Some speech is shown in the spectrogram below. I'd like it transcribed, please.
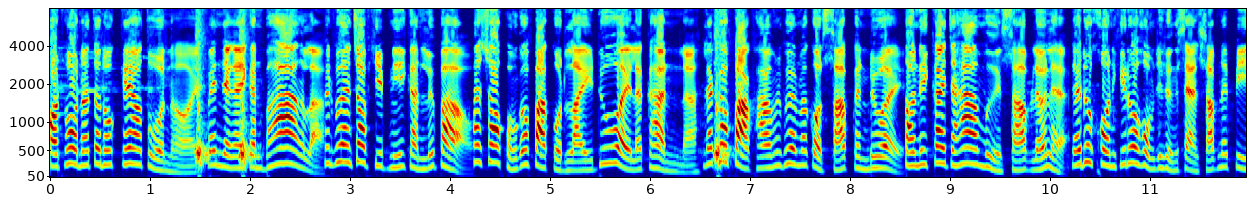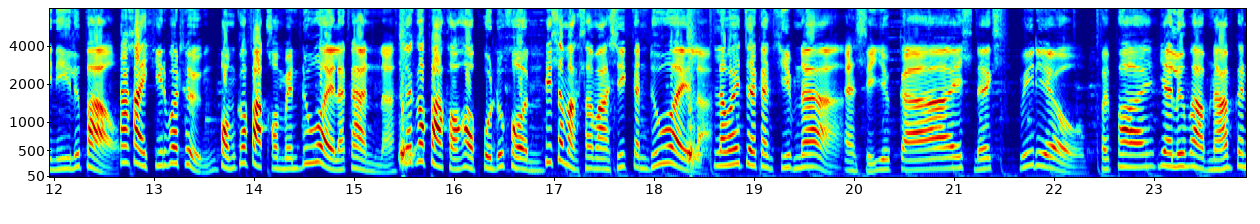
ขอโทษนะเจ้านกแก้วตัวน้อย เป็นยังไงกันบ้างล่ะ เพื่อนๆชอบคลิปนี้กันหรือเปล่า ถ้าชอบผมก็ฝากกดไลค์ด้วยละกันนะ แล้วก็ฝากพาเพื่อนๆมากดซับกันด้วย ตอนนี้ใกล้จะ5 0,000ซับแล้วแหละ แล้วทุกคนคิดว่าผมจะถึงแสนซับในปีนี้หรือเปล่า ถ้าใครคิดว่าถึง ผมก็ฝากคอมเมนต์ด้วยละกันนะ แล้วก็ฝากขอขอบคุณทุกคนที่สมัครสมาชิกกันด้วยล่ะ แล้วไว้เจอกันคลิปหน้า and see you guys next video bye bye อย่าลืมอาบน้ำกัน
